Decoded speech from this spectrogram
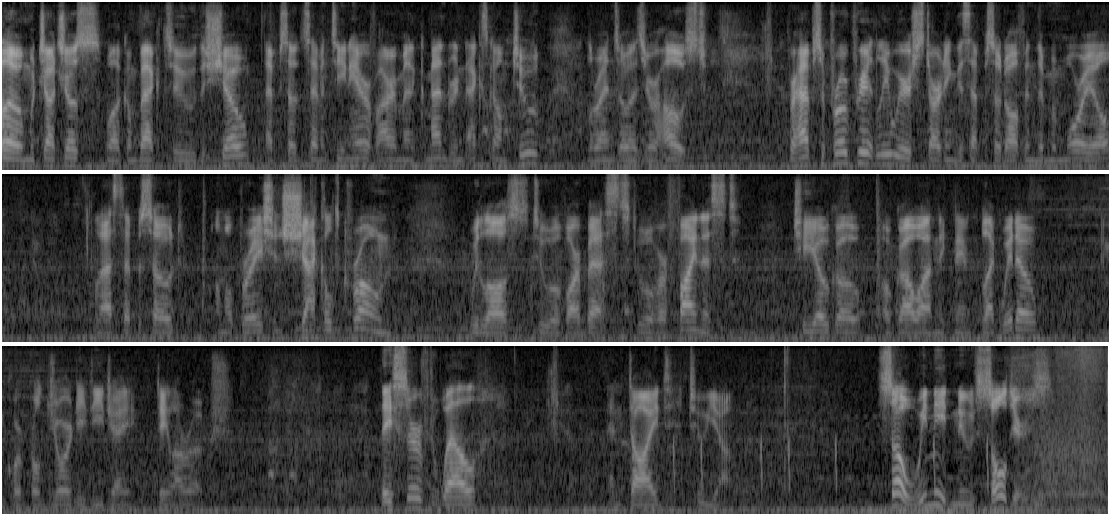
Hello muchachos, welcome back to the show, episode 17 here of Ironman Commander in XCOM 2, Lorenzo as your host. Perhaps appropriately, we're starting this episode off in the memorial. Last episode, on Operation Shackled Crone, we lost two of our best, two of our finest, Chiyoko Ogawa, nicknamed Black Widow, and Corporal Jordi DJ De La Roche. They served well and died too young. So, we need new soldiers.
